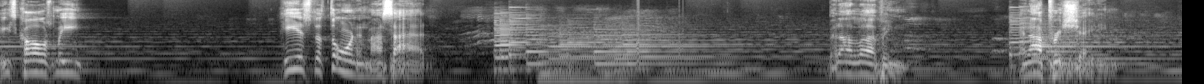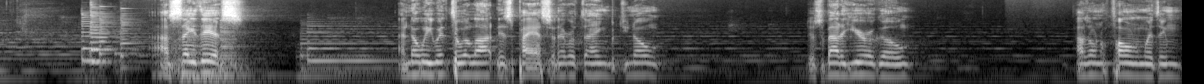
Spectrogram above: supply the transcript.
he's calls me, he is the thorn in my side. But I love him and I appreciate him. I say this. I know he went through a lot in his past and everything, but you know, just about a year ago, I was on the phone with him.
